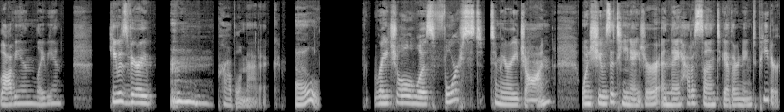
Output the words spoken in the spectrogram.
Lavien? Lavien? He was very problematic. Oh. Rachel was forced to marry John when she was a teenager, and they had a son together named Peter.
